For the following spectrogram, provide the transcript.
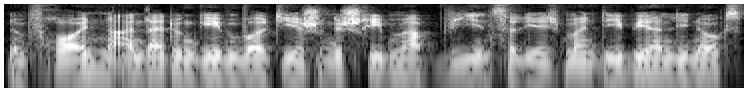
einem Freund eine Anleitung geben wollt, die ihr schon geschrieben habt, wie installiere ich mein Debian Linux,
